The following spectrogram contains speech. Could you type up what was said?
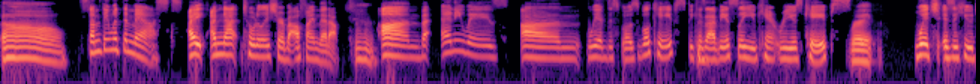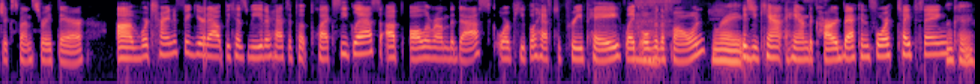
Oh. Something with the masks. I I'm not totally sure, but I'll find that out. Mhm. Um, but anyways, um, we have disposable capes because Mm. obviously you can't reuse capes, Right. which is a huge expense right there. Um, we're trying to figure it out because we either have to put plexiglass up all around the desk or people have to prepay like over the phone Right. because you can't hand a card back and forth type thing. Okay.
